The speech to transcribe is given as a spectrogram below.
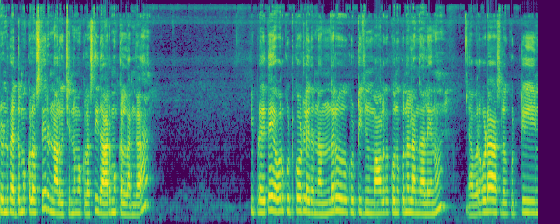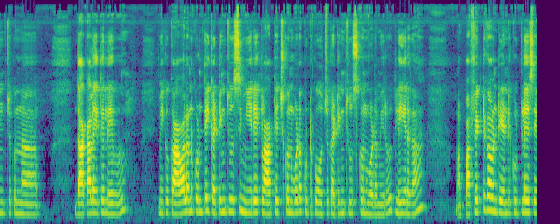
రెండు పెద్ద ముక్కలు వస్తాయి రెండు నాలుగు చిన్న ముక్కలు వస్తాయి. ఇది ఆరు ముక్కల లంగా. ఇప్పుడైతే ఎవరు కుట్టుకోవట్లేదండి. అందరూ కుట్టి మామూలుగా కొనుక్కున్న లంగాలేను. ఎవరు కూడా అసలు కుట్టించుకున్న దాఖాలైతే లేవు. మీకు కావాలనుకుంటే ఈ కటింగ్ చూసి మీరే క్లాత్ తెచ్చుకొని కూడా కుట్టుకోవచ్చు. కటింగ్ చూసుకొని కూడా మీరు క్లియర్గా పర్ఫెక్ట్గా ఉంటాయండి కుట్లు వేసే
